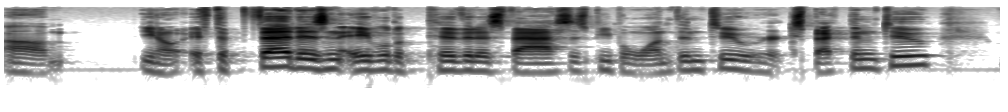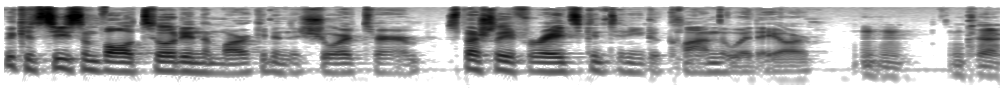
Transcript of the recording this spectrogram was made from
Um, you know, if the Fed isn't able to pivot as fast as people want them to or expect them to, we could see some volatility in the market in the short term, especially if rates continue to climb the way they are. Okay.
